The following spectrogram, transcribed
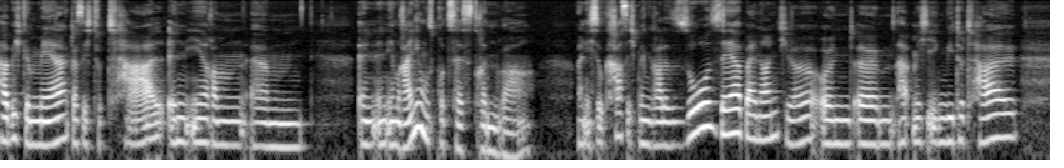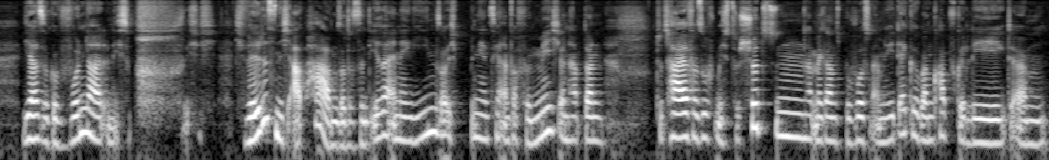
habe ich gemerkt, dass ich total in ihrem, ähm, in, in ihrem Reinigungsprozess drin war. Und ich so krass, ich bin gerade so sehr bei Nantje und ähm, habe mich irgendwie total, ja, so gewundert. Und ich so, pff, ich, ich will das nicht abhaben. So, das sind ihre Energien. So, ich bin jetzt hier einfach für mich und habe dann total versucht, mich zu schützen, habe mir ganz bewusst einmal die Decke über den Kopf gelegt. Ähm,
